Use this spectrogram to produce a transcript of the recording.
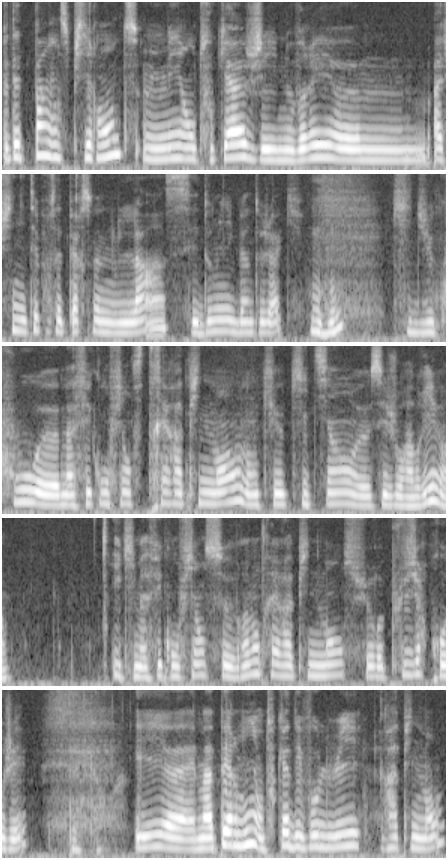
peut-être pas inspirante, mais en tout cas, j'ai une vraie euh, affinité pour cette personne-là. C'est Dominique Bentejac, mhm. qui du coup euh, m'a fait confiance très rapidement, donc euh, qui tient ses jours à Brive, et qui m'a fait confiance vraiment très rapidement sur plusieurs projets. Et elle m'a permis en tout cas d'évoluer rapidement.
